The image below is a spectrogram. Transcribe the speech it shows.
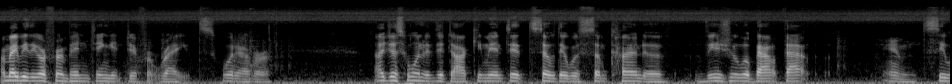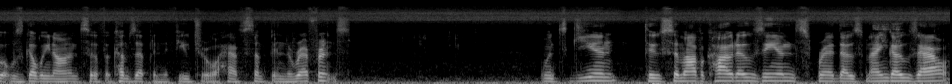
Or maybe they were fermenting at different rates, whatever. I just wanted to document it so there was some kind of visual about that and see what was going on. So if it comes up in the future, we'll have something to reference. Once again, threw some avocados in, spread those mangoes out,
